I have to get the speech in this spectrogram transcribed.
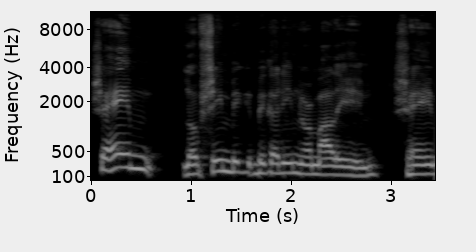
שהם לובשים בגדים נורמליים, שהם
